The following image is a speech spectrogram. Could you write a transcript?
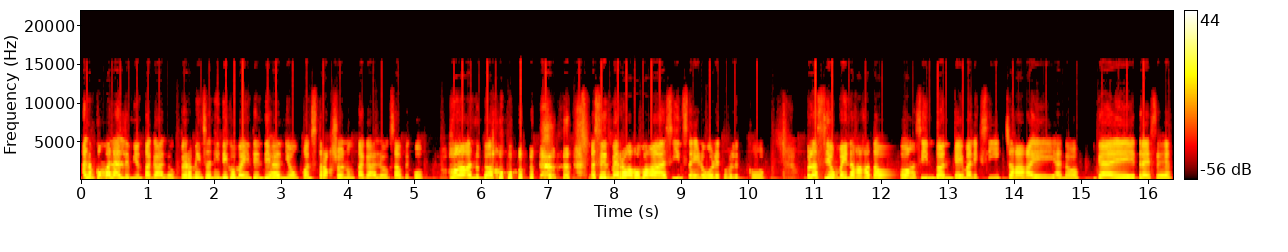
alam kong malalim yung Tagalog, pero minsan hindi ko maintindihan yung construction ng Tagalog. Sabi ko, ha, ano daw? As in, meron ako mga scenes na inuulit-ulit ko. Plus, yung may nakakatawang scene doon kay Maliksi, tsaka kay, ano, kay Trece,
